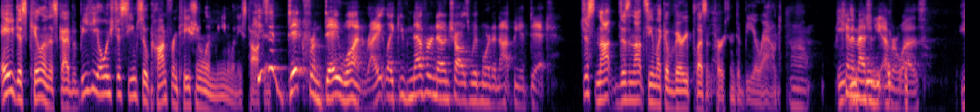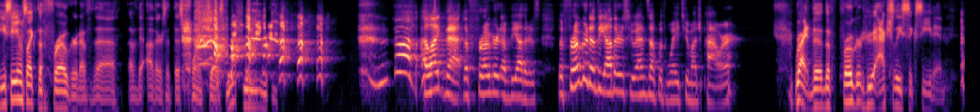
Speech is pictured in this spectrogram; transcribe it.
A, just killing this guy, but B, he always just seems so confrontational and mean when he's talking. He's a dick from day one, right? Like you've never known Charles Widmore to not be a dick. just not does not seem like a very pleasant person to be around. Oh, I can't he- imagine he ever was. He seems like the Frogurt of the of the others at this point. Just Ah, I like that. The Frogurt of the others. The Frogurt of the others who ends up with way too much power. right, the the Frogurt who actually succeeded.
